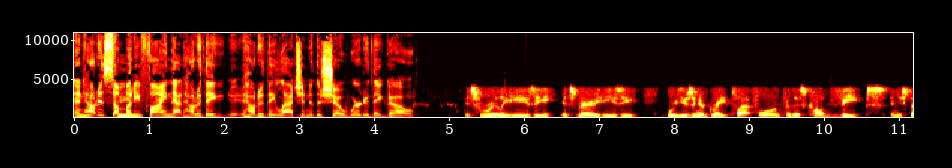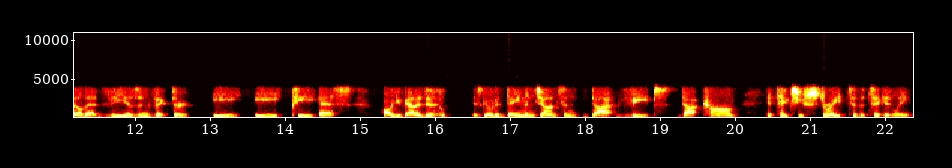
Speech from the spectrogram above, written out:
And how does somebody The- find that? How do they how do they latch into the show? Where do they go? It's really easy. It's very easy. We're using a great platform for this called Veeps, and you spell that V as in Victor, E E P S. All you got to do is go to damonjohnson.veeps.com. It takes you straight to the ticket link.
